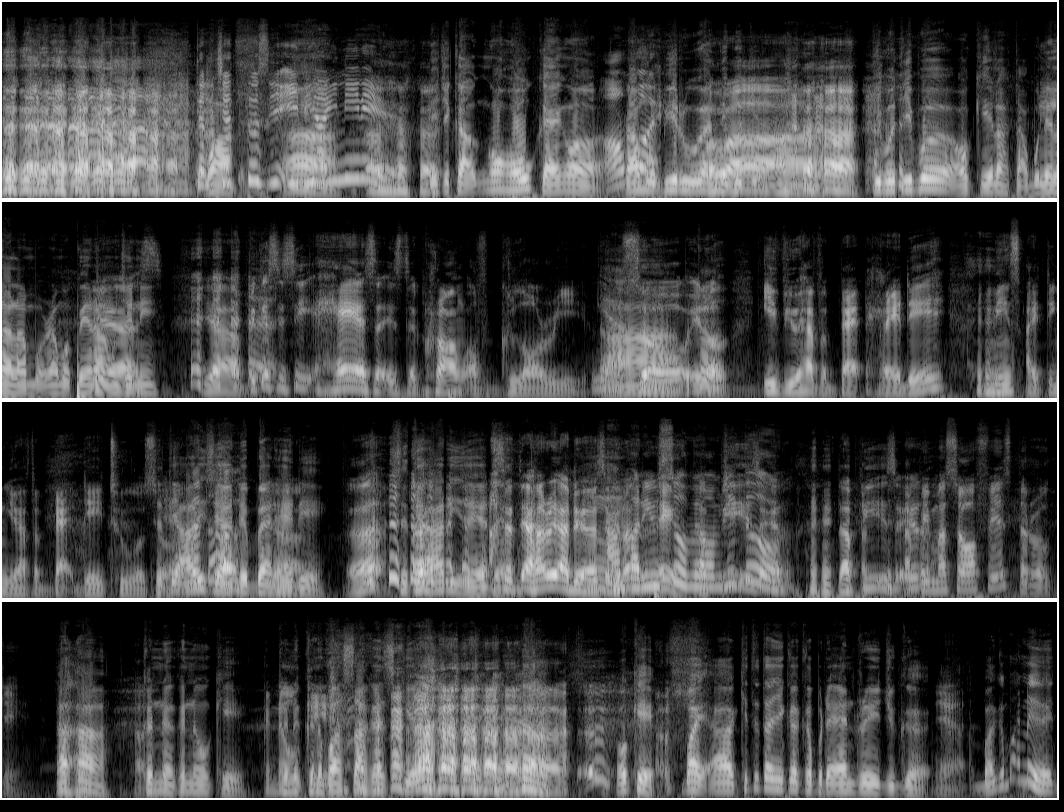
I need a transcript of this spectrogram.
Tercetusnya ini Ah. hari ni dia cakap ngoh kan ngoh Oh, rambut biru kan Oh, tiba-tiba, ah. tiba-tiba okeylah tak bolehlah rambut rambut perang yes. macam ni. Yeah, because you see, hair is the crown of glory. Yeah. Ah, So you betul. know, if you have a bad hair day, means I think you have a bad day too. Also. Setiap hari Betul. saya ada bad Ya. hair day. Huh? Setiap hari saya ada. Setiap hari ada. Hmm, Ahmad eh, memang tapi macam tu. Tapi Tapi masuk office terus okey. Ah, ah, kena kena okey. Kena Kena kena okey. basahkan sikit lah. okey, baik uh, kita tanyakan kepada Andre juga. Ya. Bagaimana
